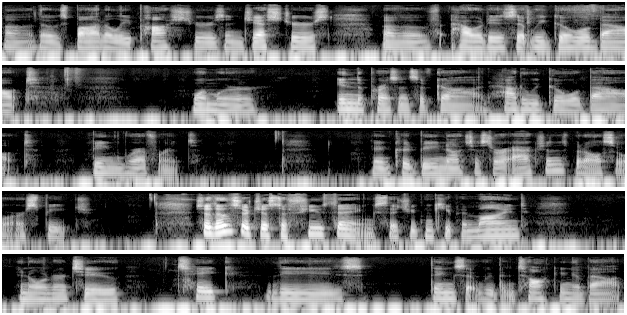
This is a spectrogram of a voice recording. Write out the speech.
uh, those bodily postures and gestures of how it is that we go about when we're in the presence of God. How do we go about being reverent? It could be not just our actions, but also our speech. So, those are just a few things that you can keep in mind in order to take these things that we've been talking about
